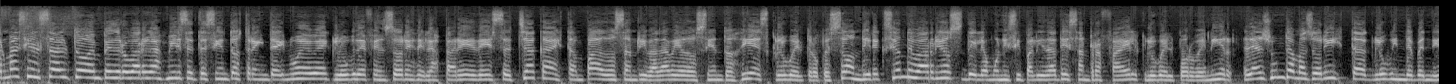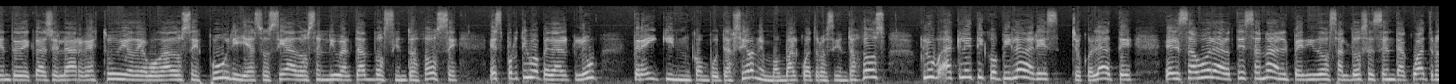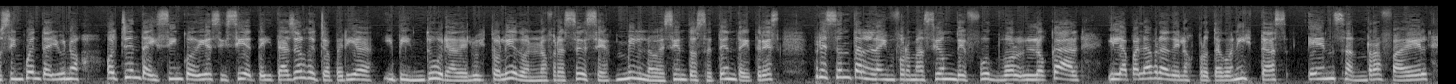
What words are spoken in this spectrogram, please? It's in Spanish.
Farmacia El Salto en Pedro Vargas 1739, Club Defensores de las Paredes, Chaca Estampados en Rivadavia 210, Club El Tropezón, Dirección de Barrios de la Municipalidad de San Rafael, Club El Porvenir, la Junta Mayorista, Club Independiente de Calle Larga, Estudio de Abogados Espuri y Asociados en Libertad 212, Esportivo Pedal Club, Treiking Computación en Bombal 402, Club Atlético Pilares, Chocolate, El Sabor Artesanal, pedidos al 264 51 8517 y Taller de Chapería y Pintura de Luis Toledo en Los Franceses 1973 presentan la información de fútbol local y la palabra de los protagonistas en San Rafael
